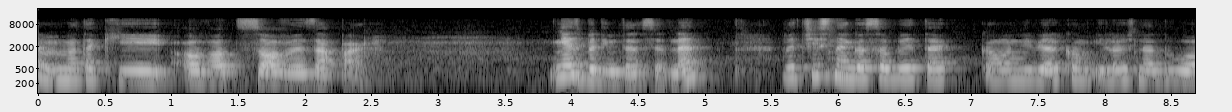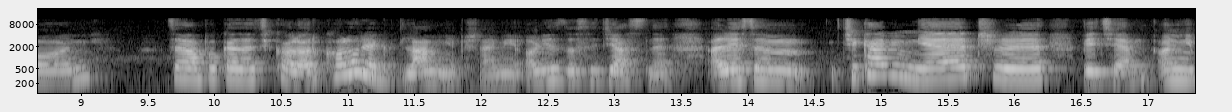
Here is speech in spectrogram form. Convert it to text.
ma taki owocowy zapach. Niezbyt intensywny. Wycisnę go sobie taką niewielką ilość na dłoń. Chcę Wam pokazać kolor. Kolor jak dla mnie przynajmniej, on jest dosyć jasny, ale jestem, ciekawi mnie, czy wiecie, on nie,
